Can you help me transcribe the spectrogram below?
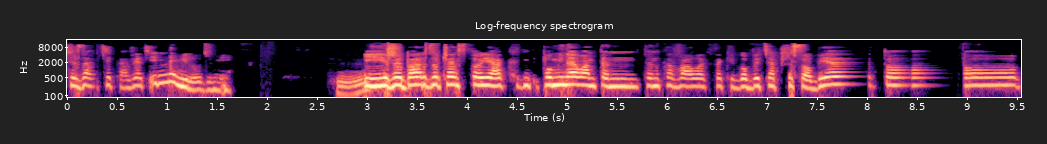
się zaciekawiać innymi ludźmi. Mhm. I że bardzo często jak pominęłam ten, ten kawałek takiego bycia przy sobie, to to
